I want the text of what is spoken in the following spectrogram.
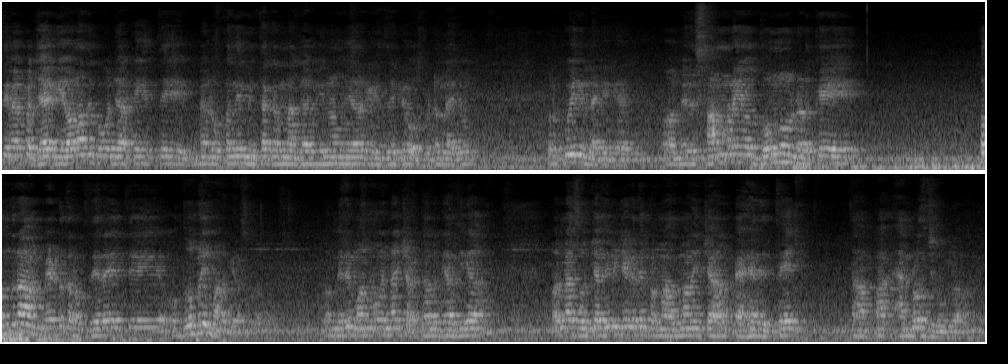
ਤੇ ਮੈਂ ਭੱਜਿਆ ਗਿਆ ਉਹਨਾਂ ਦੇ ਕੋਲ ਜਾ ਕੇ ਤੇ ਮੈਂ ਲੋਕਾਂ ਦੀ ਮਿੰਤਾ ਕਰਨ ਲੱਗਾ ਵੀ ਇਹਨਾਂ ਨੂੰ ਯਾਰ ਕਿਸੇ ਤਰੀਕੇ ਹਸਪੀਟਲ ਲੈ ਜਾਓ। ਪਰ ਕੋਈ ਨਹੀਂ ਲੈ ਕੇ ਗਿਆ ਜੀ। ਔਰ ਮੇਰੇ ਸਾਹਮਣੇ ਉਹ ਦੋਨੋਂ ਲੜਕੇ 15 ਮਿੰਟ ਤੜਪਦੇ ਰਹੇ ਤੇ ਉਹ ਦੋਨੋਂ ਹੀ ਮਰ ਗਏ ਉਸ ਵਕਤ ਔਰ ਮੇਰੇ ਮਨ ਨੂੰ ਇੰਨਾ ਝਟਕਾ ਲੱਗਿਆ ਸੀਗਾ। ਔਰ ਮੈਂ ਸੋਚਿਆ ਸੀ ਵੀ ਜੇ ਕਿਤੇ ਪਰਮਾਤਮਾ ਨੇ ਚਾਰ ਪੈਸੇ ਦਿੱਤੇ ਤਾਂ ਆਪਾਂ ਐਂਬੂਲੈਂਸ ਜ਼ਰੂਰ ਲਵਾਂਗੇ।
